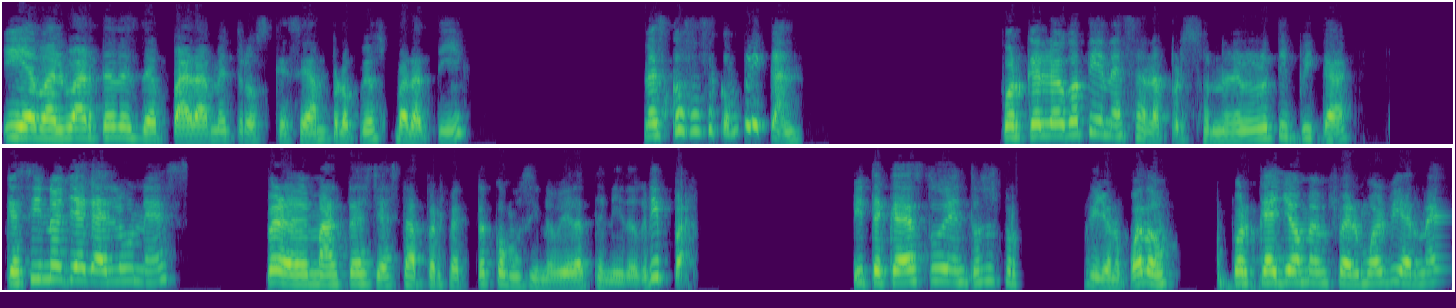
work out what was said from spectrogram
y evaluarte desde parámetros que sean propios para ti, las cosas se complican. Porque luego tienes a la persona neurotípica que si no llega el lunes, pero el martes ya está perfecto como si no hubiera tenido gripa. Y te quedas tú, entonces, porque yo no puedo? Porque yo me enfermo el viernes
